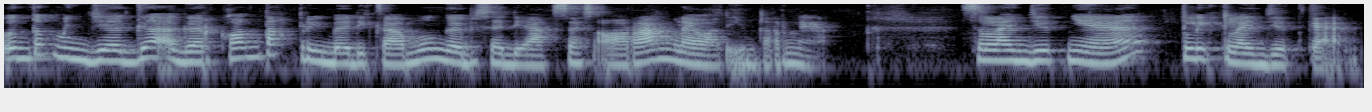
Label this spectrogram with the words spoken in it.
untuk menjaga agar kontak pribadi kamu nggak bisa diakses orang lewat internet. Selanjutnya, klik lanjutkan.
